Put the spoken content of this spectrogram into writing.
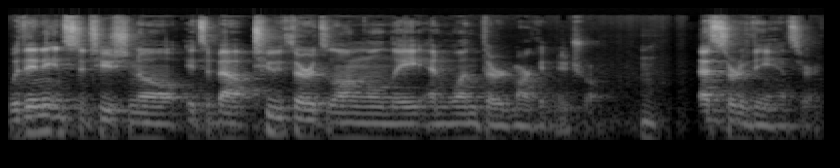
Within institutional, it's about two thirds long only and one third market neutral. Hmm. That's sort of the answer.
